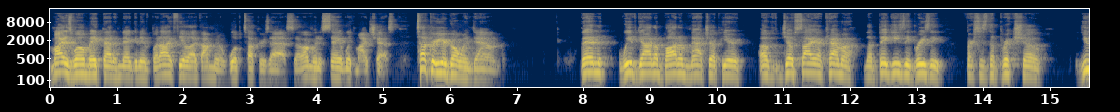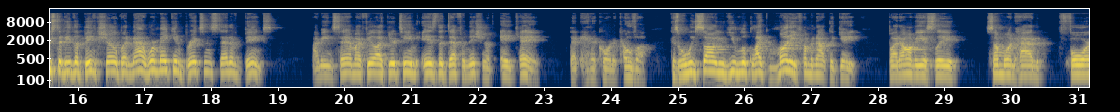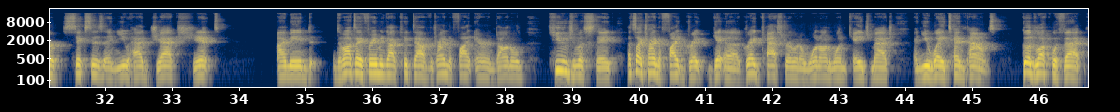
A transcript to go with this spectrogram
might as well make that a negative, but I feel like I'm going to whoop Tucker's ass. So I'm going to say it with my chest. Tucker, you're going down. Then we've got a bottom matchup here of Josiah Kama, the Big Easy Breezy, versus the Brick Show. Used to be the Bink Show, but now we're making bricks instead of binks. I mean, Sam, I feel like your team is the definition of AK, that Anna Kournikova. Because when we saw you, you looked like money coming out the gate. But obviously, someone had four sixes and you had jack shit. I mean, Devonta Freeman got kicked out for trying to fight Aaron Donald. Huge mistake. That's like trying to fight Greg, uh, Greg Castro in a one on one cage match and you weigh 10 pounds. Good luck with that.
